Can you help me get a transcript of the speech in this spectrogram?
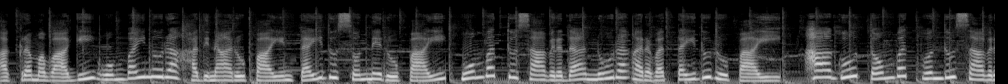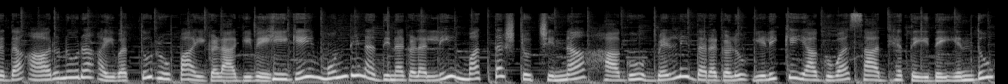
ಅಕ್ರಮವಾಗಿ ಒಂಬೈನೂರ ಹದಿನಾರು ಪಾಯಿಂಟ್ ಐದು ಸೊನ್ನೆ ರೂಪಾಯಿ, ಒಂಬತ್ತು ಸಾವಿರದ ನೂರ ಅರವತ್ತೈದು ರೂಪಾಯಿ ಹಾಗೂ ತೊಂಬತ್ತೊಂದು ಸಾವಿರದ ಆರುನೂರ ಐವತ್ತು ರೂಪಾಯಿಗಳಾಗಿವೆ. ಹೀಗೆ ಮುಂದಿನ ದಿನಗಳಲ್ಲಿ ಮತ್ತಷ್ಟು ಚಿನ್ನ ಹಾಗೂ ಬೆಳ್ಳಿ ದರಗಳು ಇಳಿಕೆಯಾಗುವ ಸಾಧ್ಯತೆ ಇದೆ ಎಂದು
